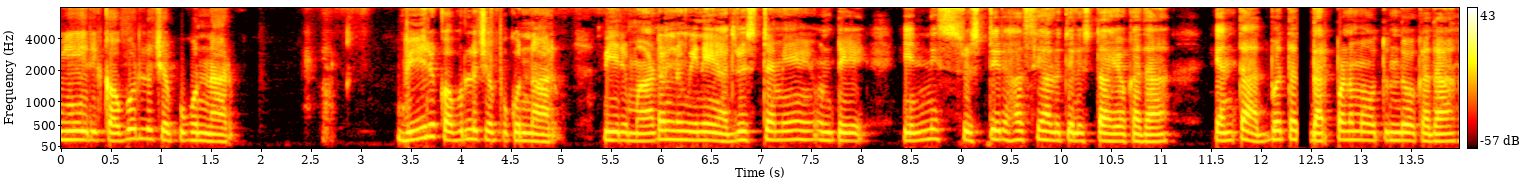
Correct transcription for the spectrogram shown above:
వీరి కబుర్లు చెప్పుకున్నారు. వీరు కబుర్లు చెప్పుకున్నారు. వీరి మాటలను వినే అదృష్టమే ఉంటే ఎన్ని సృష్టి రహస్యాలు తెలుస్తాయో కదా. ఎంత అద్భుత దర్పణమవుతుందో కదా.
